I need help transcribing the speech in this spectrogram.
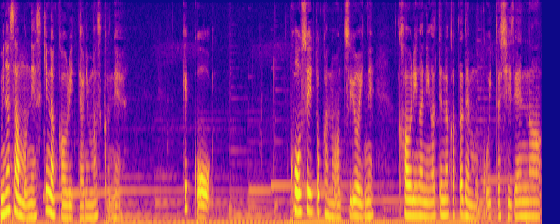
皆さんもね好きな香りってありますかね？結構香水とかの強いね香りが苦手な方でもこういった自然な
